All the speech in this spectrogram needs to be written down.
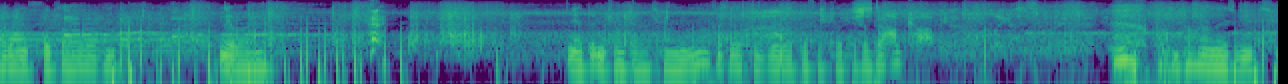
я думаю, фута ладно. Не важно. Нет, тут ничего интересного нема, хотя я тут было то, что все позабрал. Stop copying, please. Эх, погнали звідси.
